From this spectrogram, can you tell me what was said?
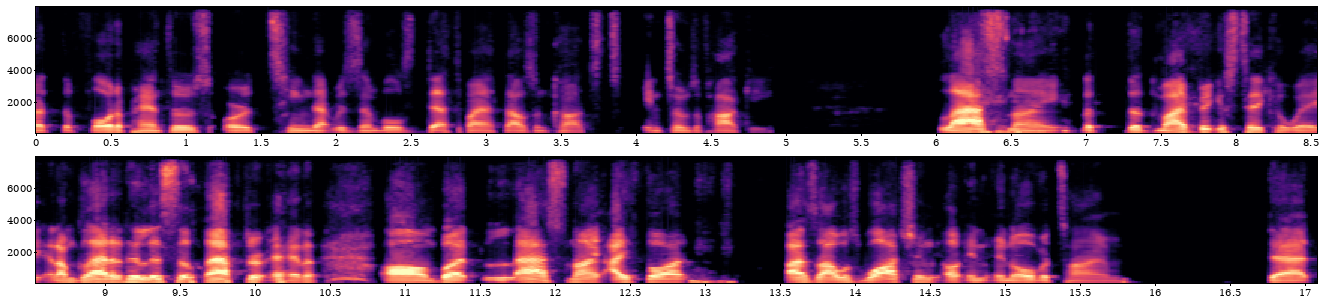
that the Florida Panthers are a team that resembles death by a thousand cuts in terms of hockey. Last night, the, the my biggest takeaway, and I'm glad I didn't listen to laughter, Anna. Um, but last night I thought, as I was watching uh, in, in overtime, that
